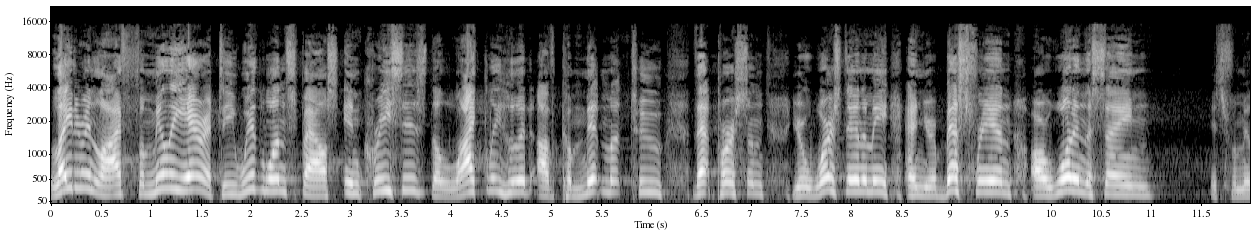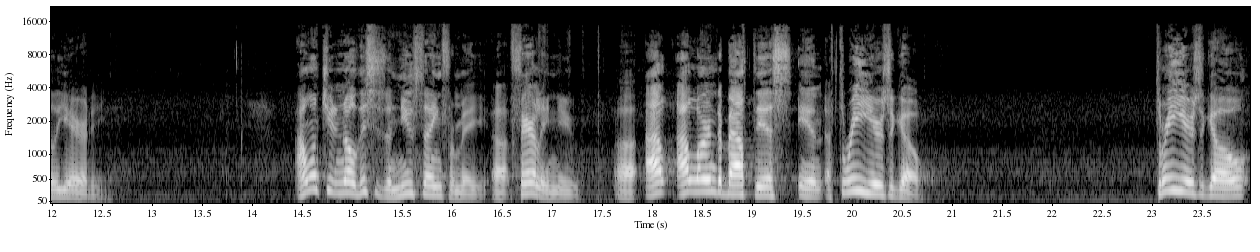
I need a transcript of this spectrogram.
Later in life, familiarity with one spouse increases the likelihood of commitment to that person. Your worst enemy and your best friend are one and the same. It's familiarity. I want you to know this is a new thing for me, uh, fairly new. Uh, I, I, learned about this in uh, three years ago. Three years ago,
